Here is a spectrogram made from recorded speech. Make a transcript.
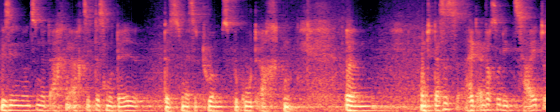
wie sie 1988 das Modell des Messeturms begutachten. Ähm, und das ist halt einfach so die Zeit äh,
